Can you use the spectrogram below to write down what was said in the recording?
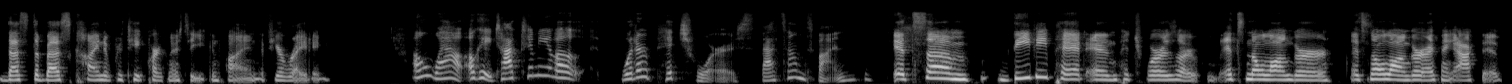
that's the best kind of critique partners that you can find if you're writing. Oh wow. Okay, talk to me about what are pitch wars? That sounds fun. It's um DV Pit and Pitch Wars are it's no longer it's no longer I think active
